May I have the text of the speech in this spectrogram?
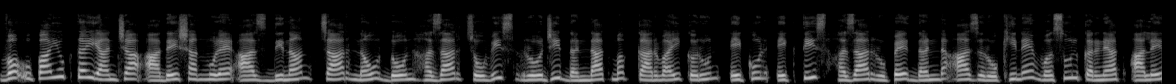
व उपायुक्त यांच्या आदेशांमुळे आज दिनांक चार नऊ दोन हजार चोवीस रोजी दंडात्मक कारवाई करून एकूण एकतीस हजार रुपये दंड आज रोखीने वसूल करण्यात आले.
